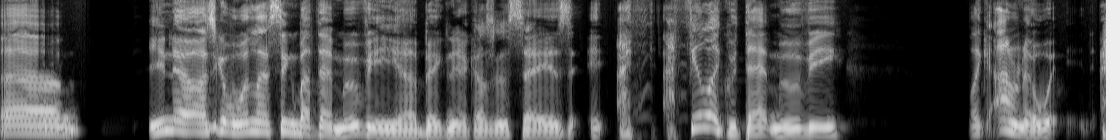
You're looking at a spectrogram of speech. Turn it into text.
Um, you know, I was going one last thing about that movie, uh, Big Nick. I was going to say is it, I I feel like with that movie, like I don't know,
